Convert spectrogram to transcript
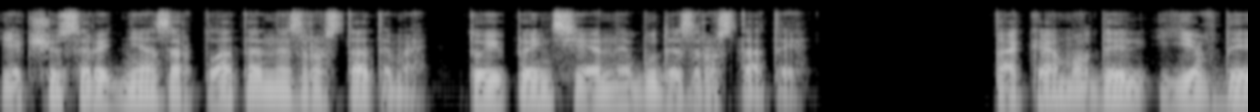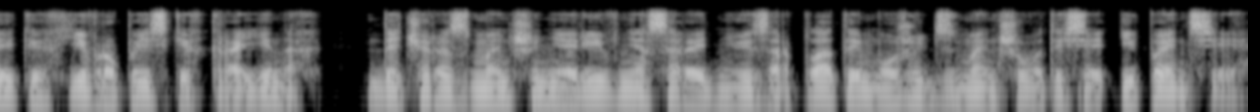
якщо середня зарплата не зростатиме, то і пенсія не буде зростати. Така модель є в деяких європейських країнах, де через зменшення рівня середньої зарплати можуть зменшуватися і пенсії.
